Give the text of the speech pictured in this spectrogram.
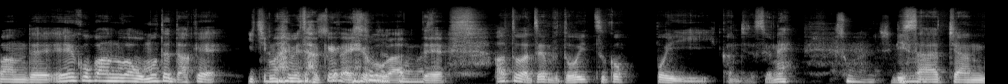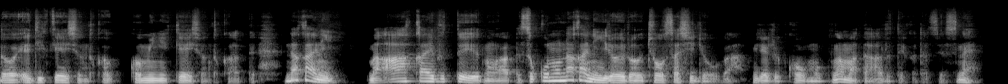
版で、英語版は表だけ、1枚目だけが英語があって、あとは全部ドイツ語っぽい感じですよね。そうなんですよ、リサーチエデュケーションとかコミュニケーションとかあって、中に、まあ、アーカイブっていうのがあって、そこの中にいろいろ調査資料が見れる項目がまたあるという形ですね。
